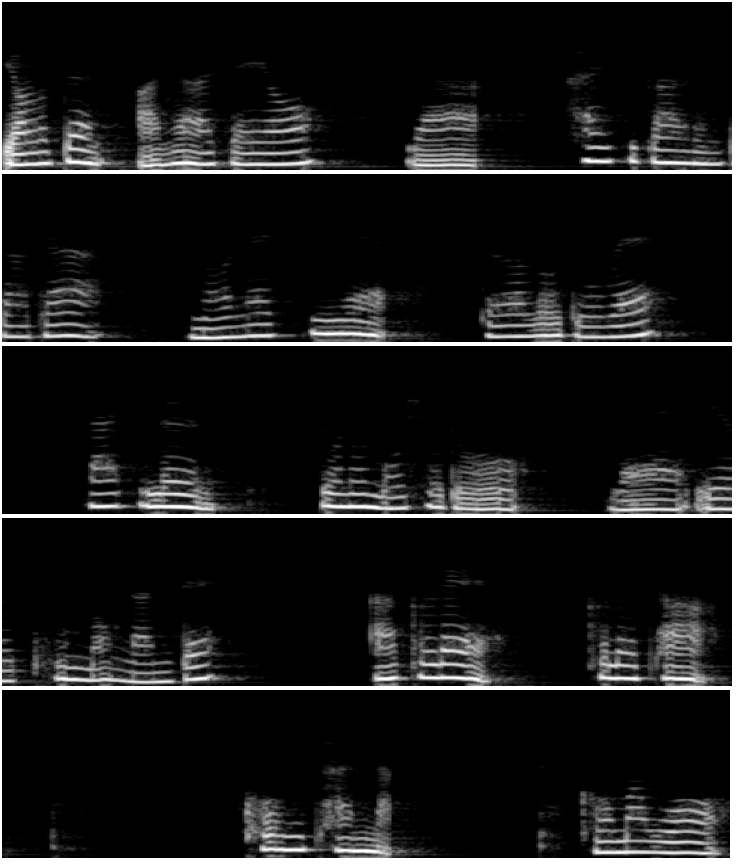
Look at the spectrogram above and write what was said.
여러분, 안녕하세요. 야, 한 시간 린다가 너네 집에 들어도 왜? 사실은 술을 마셔도 내 일품먹 난데? 아, 그래. 그래, 자. 콩찬나. 고마워.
